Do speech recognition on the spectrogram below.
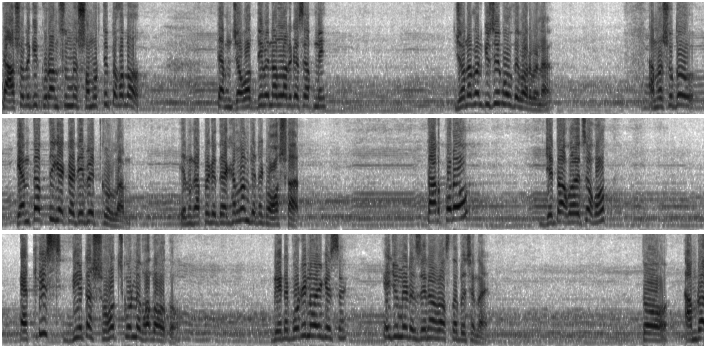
তা আসলে কি কোরআন সুন্নাহ সমর্থিত হলো? তেমন জবাব দিবেন আল্লাহর কাছে আপনি? জনগণ কিছুই বলতে পারবে না। আমরা শুধু জ্ঞানতাত্ত্বিক একটা ডিবেট করলাম এবং আপনাকে দেখালাম যেটাকে অসার। তারপরেও যেটা হয়েছে হোক অ্যাটলিস্ট বিয়েটা সহজ করলে ভালো হতো। বিয়েটা কঠিন হয়ে গেছে, এই জন্য এটা জেনার রাস্তা বেছে নেয়। তো আমরা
